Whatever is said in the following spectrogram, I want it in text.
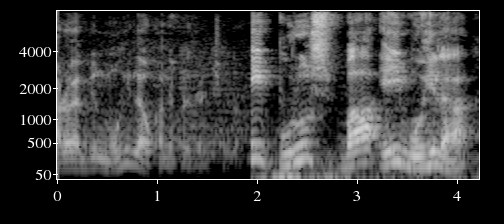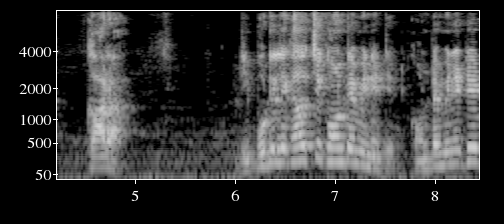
আরও একজন মহিলা ওখানে প্রেজেন্ট ছিল। এই পুরুষ বা এই মহিলা কারা? রিপোর্টে লেখা হচ্ছে কন্টামিনেটেড কন্টামিনেটেড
